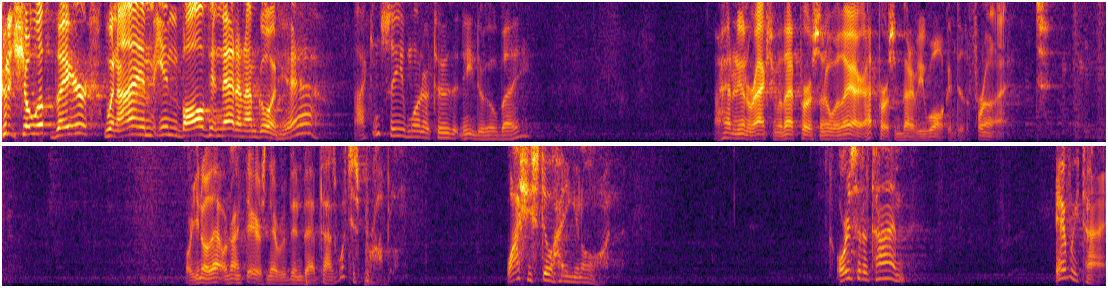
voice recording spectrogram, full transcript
Could it show up there when I am involved in that and I'm going, yeah, I can see one or two that need to obey? I had an interaction with that person over there. That person better be walking to the front. Or you know, that one right there has never been baptized. What's his problem? Why is she still hanging on? Or is it a time, every time,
